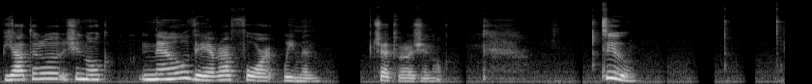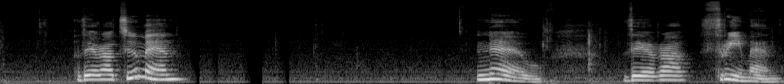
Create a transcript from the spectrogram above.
П'ятеро жінок. No, there are four women. Четверо жінок. Two. There are two men. No, there are three men.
